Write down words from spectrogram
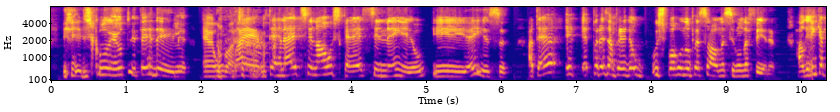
e ele excluiu o Twitter dele. É uma era. Internet não esquece, nem eu. E é isso. Até, por exemplo, ele deu o esporro no pessoal na segunda-feira. Alguém quer,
